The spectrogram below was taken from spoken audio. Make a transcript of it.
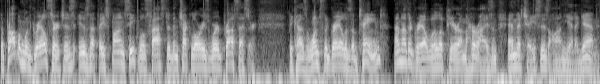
The problem with Grail searches is that they spawn sequels faster than Chuck Lorre's word processor, because once the Grail is obtained, another Grail will appear on the horizon and the chase is on yet again.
